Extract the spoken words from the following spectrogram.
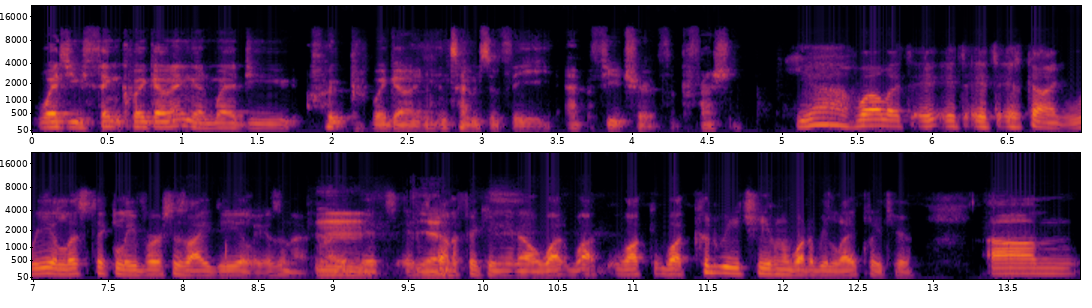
where do you think we're going and where do you hope we're going in terms of the uh, future of the profession? Yeah, well, it, it, it, it's kind of realistically versus ideally, isn't it? Right? Mm, it's it's yeah. kind of thinking, you know, what, what, what, what could we achieve and what are we likely to? Um,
